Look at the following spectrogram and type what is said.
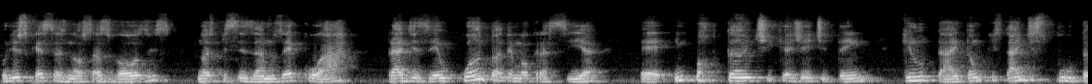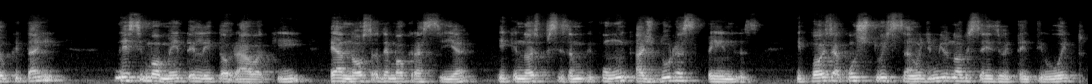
Por isso que essas nossas vozes nós precisamos ecoar para dizer o quanto a democracia é importante que a gente tem que lutar. Então, o que está em disputa, o que está em, nesse momento eleitoral aqui, é a nossa democracia e que nós precisamos, com as duras penas, e pós a Constituição de 1988,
